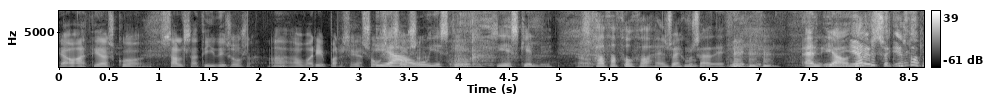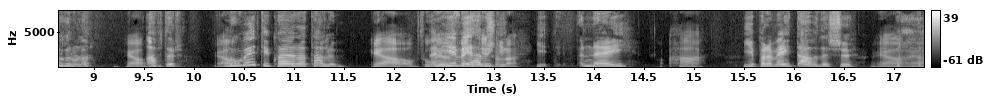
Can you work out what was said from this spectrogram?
Já, að því að sko salsa þýði sósa. Að þá var ég bara að segja sósa já sósa. ég skilði, ég skilði. Það það þó það, eins og einhver sagði. En já, Ég, þetta ég, ég stoppa ykkur núna, Já, aftur. Já. Nú veit ég hvað er að tala um. já þú En hefur ég ve- hef fengið svona. Ég, nei, Ha, ég bara veit af þessu. já, já.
